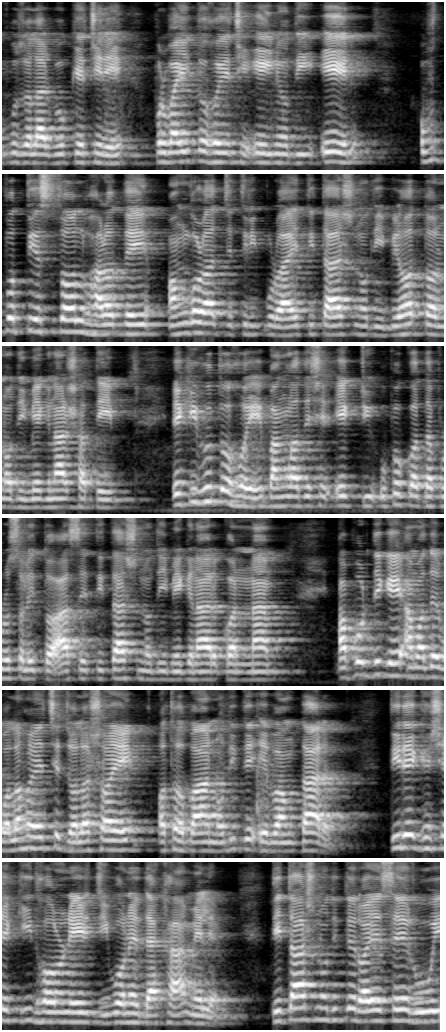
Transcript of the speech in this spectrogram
উপজেলার বুকে চিরে প্রবাহিত হয়েছে এই নদী। এর উৎপত্তিস্থল ভারতে অঙ্গরাজ্যে ত্রিপুরায় তিতাস নদী, বৃহত্তর নদী মেঘনার সাথে একীভূত হয়ে বাংলাদেশের একটি উপকথা প্রচলিত আছে তিতাস নদী মেঘনার কন্যা। অপরদিকে আমাদের বলা হয়েছে জলাশয়ে অথবা নদীতে এবং তার তীরে ঘেঁষে কী ধরনের জীবনে দেখা মেলে। তিতাস নদীতে রয়েছে রুই,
